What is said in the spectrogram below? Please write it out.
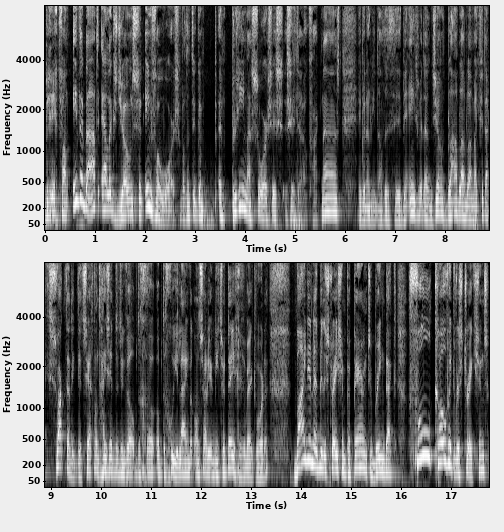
bericht van inderdaad Alex Jones van Infowars. Wat natuurlijk een, een, prima source is, zit er ook vaak naast. Ik ben ook niet altijd mee eens met Alex Jones, bla bla bla. Maar ik vind het eigenlijk zwak dat ik dit zeg, want hij zit natuurlijk wel op de, op de goede lijn, want anders zou hij ook niet zo tegengewerkt worden. Biden administration preparing to bring back full COVID restrictions,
